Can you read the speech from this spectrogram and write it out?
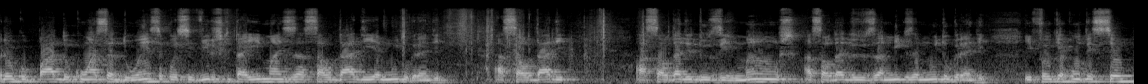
preocupado com essa doença, com esse vírus que está aí, mas a saudade é muito grande. A saudade, a saudade dos irmãos, a saudade dos amigos é muito grande. E foi o que aconteceu.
